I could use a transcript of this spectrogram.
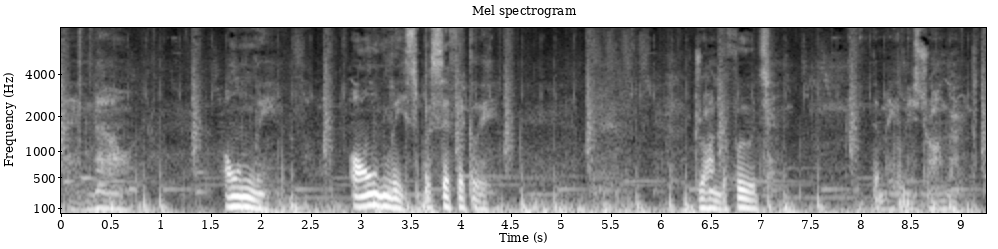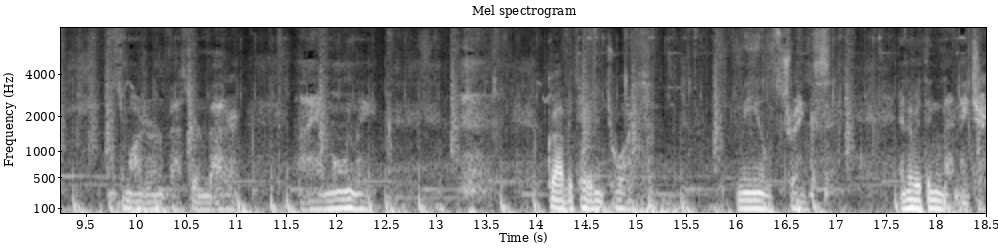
I am now only, only specifically drawn to foods that make me stronger smarter and faster and better. I am only gravitating towards meals, drinks, and everything of that nature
